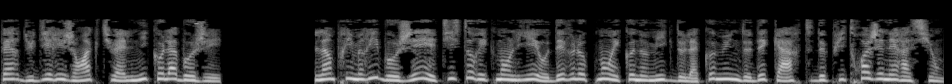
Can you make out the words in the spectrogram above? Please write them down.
père du dirigeant actuel Nicolas Boger. L'imprimerie Boger est historiquement liée au développement économique de la commune de Descartes depuis trois générations.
